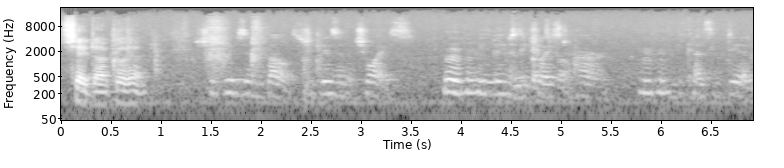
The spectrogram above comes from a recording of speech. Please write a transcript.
Say, Doc, go ahead. She gives him both. She gives him a choice. Mhm. He leaves the choice to her Mhm. because he did.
